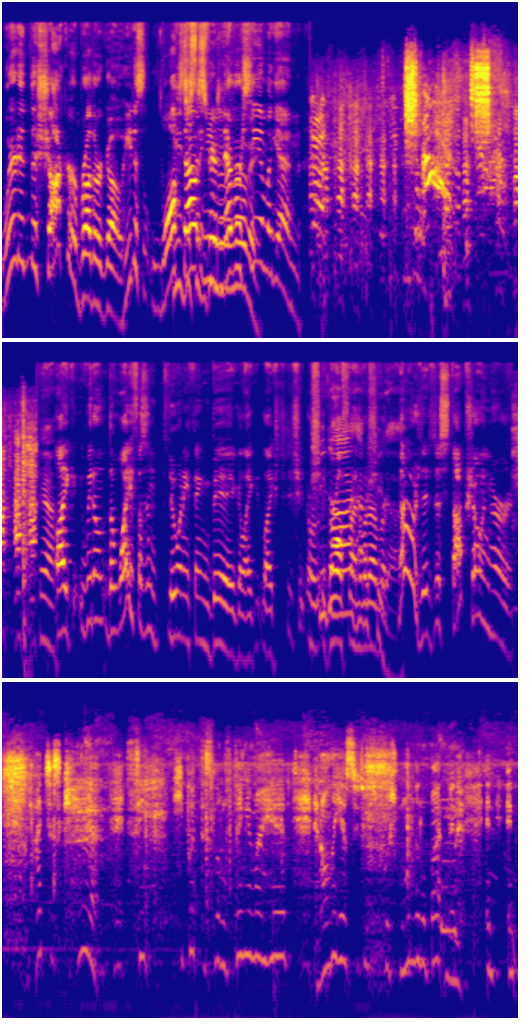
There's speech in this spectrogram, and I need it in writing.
Where did the Shocker brother go? He just walked He's just out and you disappears in the never see him again. Yeah. Like we don't. The wife doesn't do anything big. Like like she, she- or She the girlfriend, How did she whatever. No, just, just stop showing her. I just can't. See, he put this little thing in my head, and all he has to do is push one little button and and, and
